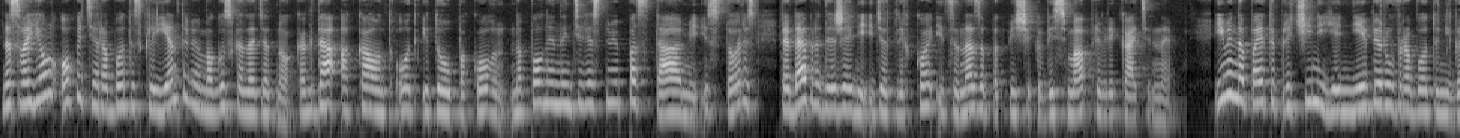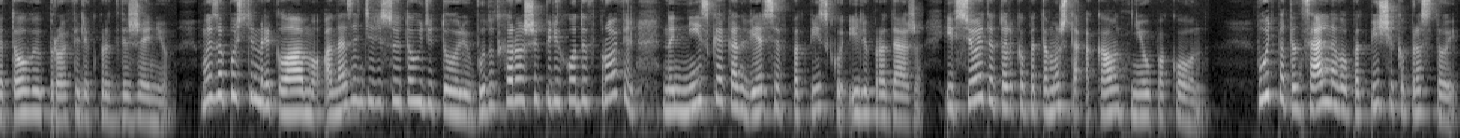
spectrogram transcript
На своем опыте работы с клиентами могу сказать одно. Когда аккаунт от и до упакован, наполнен интересными постами и сторис, тогда продвижение идет легко и цена за подписчика весьма привлекательная. Именно по этой причине я не беру в работу не готовые профили к продвижению. Мы запустим рекламу, она заинтересует аудиторию, будут хорошие переходы в профиль, но низкая конверсия в подписку или продажу. И все это только потому, что аккаунт не упакован. Путь потенциального подписчика простой.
